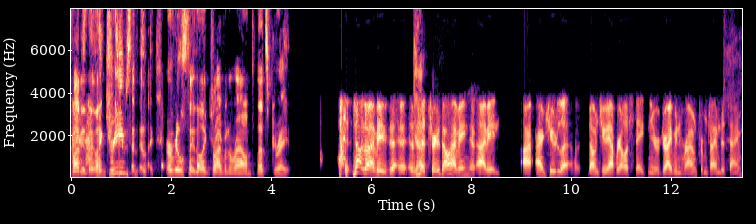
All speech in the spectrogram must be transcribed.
funny. They like dreams and they like or real estate. They like driving around. That's great. no, no, I mean, uh, isn't Yeah. it true though? I mean, I mean, aren't you? Don't you have real estate and you're driving around from time to time?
